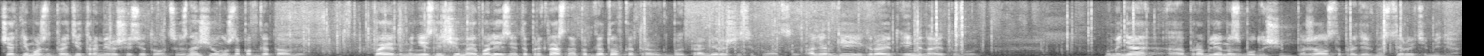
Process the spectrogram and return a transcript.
Человек не может пройти травмирующую ситуацию, значит, его нужно подготавливать. Поэтому неизлечимая болезнь – это прекрасная подготовка к травмирующей ситуации. Аллергии играют именно эту роль. У меня э, проблемы с будущим. Пожалуйста, продиагностируйте меня.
